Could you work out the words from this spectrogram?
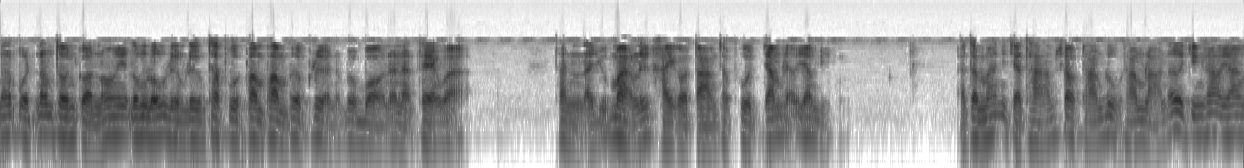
น้ำอดน้ำทนก่อนน้อยหลงหลงลืมลืมถ้าพูดพั่มพั่มเพื่อเพื่อนะบอนั่นนะแทงว่า ท่านอายุมากหรือใครก็ตามถ้าพูดย้ำแล้วย้ำอีกอาตมานี่จะถามชอบถามลูกถามหลานเออจริงข้าวยัง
